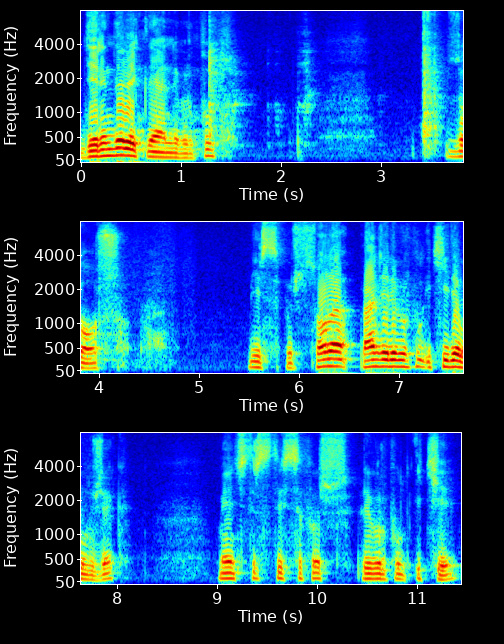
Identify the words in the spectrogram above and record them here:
Derinde bekleyen Liverpool. Zor. 1-0. Sonra bence Liverpool 2'yi de bulacak. Manchester City 0, Liverpool 2.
